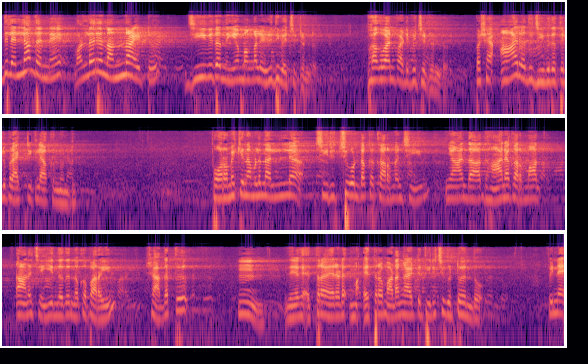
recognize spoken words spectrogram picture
ഇതിലെല്ലാം തന്നെ വളരെ നന്നായിട്ട് ജീവിത നിയമങ്ങൾ എഴുതി വെച്ചിട്ടുണ്ട്. ഭഗവാൻ പഠിപ്പിച്ചിട്ടുണ്ട്. പക്ഷെ ആരത് ജീവിതത്തിൽ പ്രാക്ടിക്കലാക്കുന്നുണ്ട്? പുറമേക്ക് നമ്മൾ നല്ല ചിരിച്ചുകൊണ്ടൊക്കെ കർമ്മം ചെയ്യും. ഞാൻ ദാ ദാനകർമ്മ ആണ് ചെയ്യുന്നത് എന്നൊക്കെ പറയും. പക്ഷെ അകത്ത് ഇതിന് എത്ര എത്ര മടങ്ങായിട്ട് തിരിച്ചു കിട്ടുമെന്തോ പിന്നെ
